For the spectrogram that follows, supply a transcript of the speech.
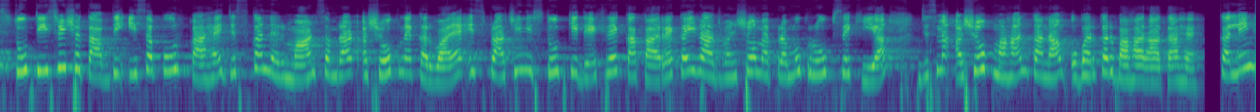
स्तूप तीसरी शताब्दी ईसा पूर्व का है, जिसका निर्माण सम्राट अशोक ने करवाया। इस प्राचीन स्तूप की देखरेख का कार्य कई राजवंशों में प्रमुख रूप से किया, जिसमें अशोक महान का नाम उभर कर बाहर आता है। कलिंग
